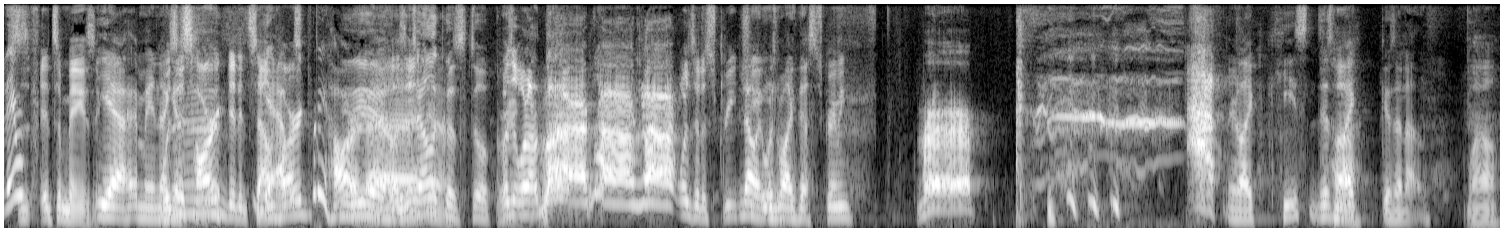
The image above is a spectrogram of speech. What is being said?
they were- it's, it's amazing. Yeah, I mean, I was guess- this hard? Did it sound yeah, hard? It was pretty hard. Yeah, Uh, Was it? Metallica's still. Was it when I was, was it a screeching? No, it was more like this. Screaming. You're like, he's this Huh. mic isn't on. Wow.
